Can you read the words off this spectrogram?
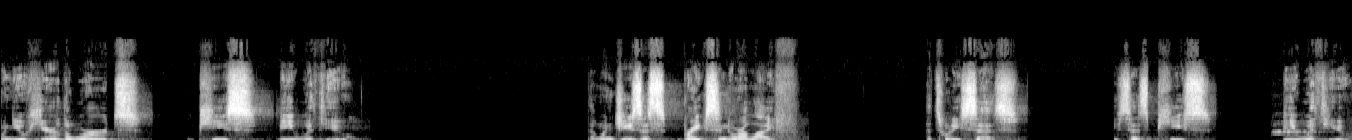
when you hear the words, Peace be with you. That when Jesus breaks into our life, that's what he says. He says, Peace be with you.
